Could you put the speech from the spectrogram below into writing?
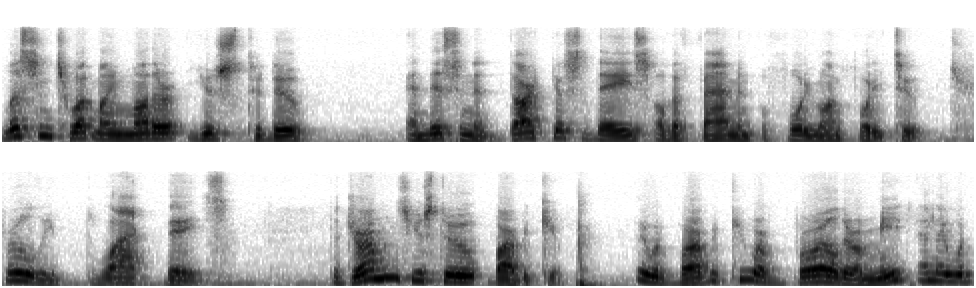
Listen to what my mother used to do. And this in the darkest days of the famine of 41 42. Truly black days. The Germans used to barbecue. They would barbecue or broil their meat and they would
